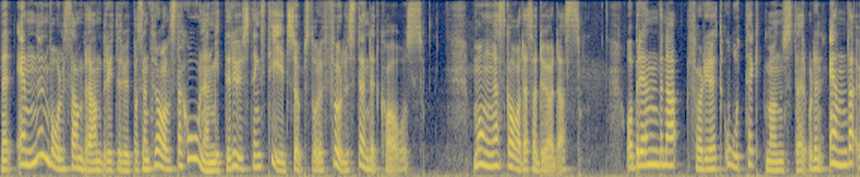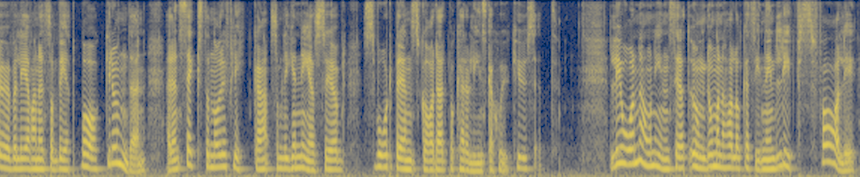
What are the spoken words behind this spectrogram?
När ännu en våldsam brand bryter ut på centralstationen mitt i rusningstid så uppstår det fullständigt kaos. Många skadas och dödas. Och bränderna följer ett otäckt mönster och den enda överlevande som vet bakgrunden är en 16-årig flicka som ligger nedsövd, svårt brännskadad på Karolinska sjukhuset. Leona hon inser att ungdomarna har lockats in i en livsfarlig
